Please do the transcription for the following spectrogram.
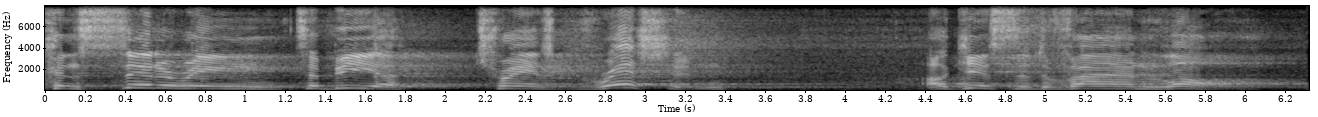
considering to be a transgression against the divine law.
